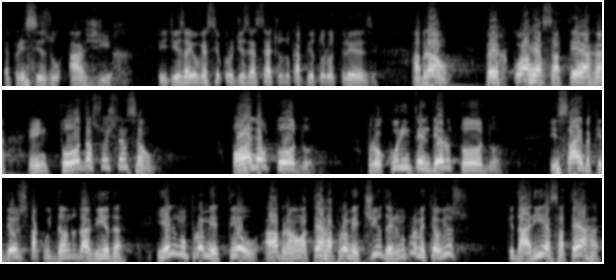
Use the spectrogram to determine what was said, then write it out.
É preciso agir. E diz aí o versículo 17 do capítulo 13: Abraão, percorre essa terra em toda a sua extensão. Olha o todo, procure entender o todo, e saiba que Deus está cuidando da vida. E ele não prometeu a Abraão a terra prometida, ele não prometeu isso? Que daria essa terra?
